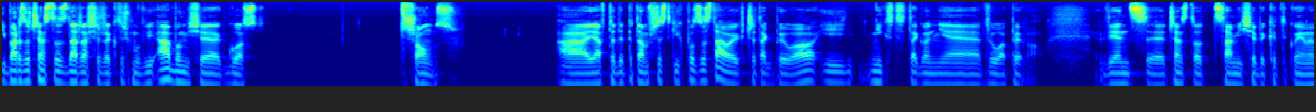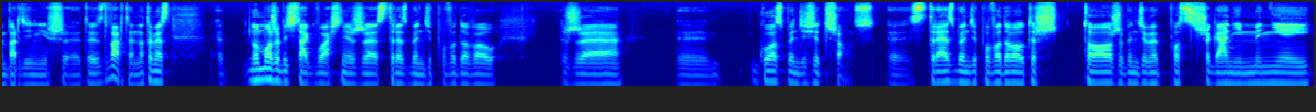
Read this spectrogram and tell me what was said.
I bardzo często zdarza się, że ktoś mówi, a bo mi się głos trząsł. A ja wtedy pytam wszystkich pozostałych, czy tak było, i nikt tego nie wyłapywał więc e, często sami siebie krytykujemy bardziej niż e, to jest warte. Natomiast e, no może być tak właśnie, że stres będzie powodował, że głos będzie się trząsł. Stres będzie powodował też to, że będziemy postrzegani mniej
